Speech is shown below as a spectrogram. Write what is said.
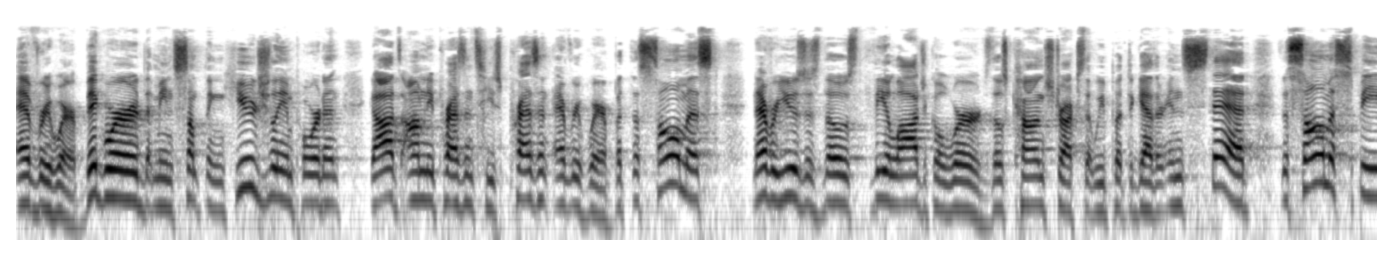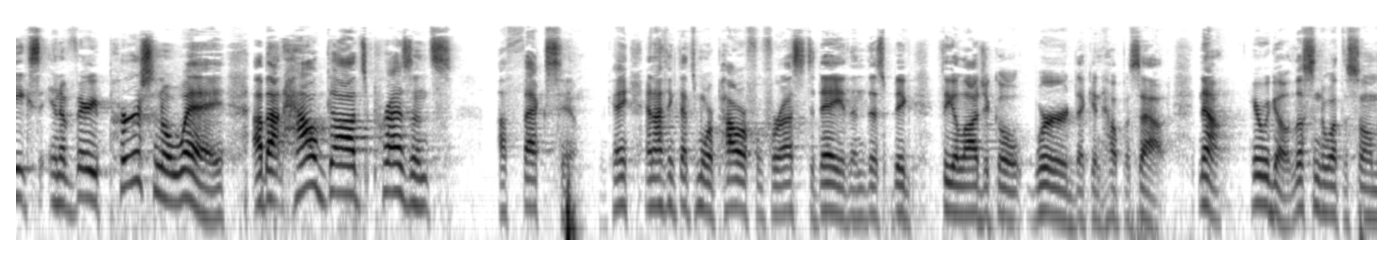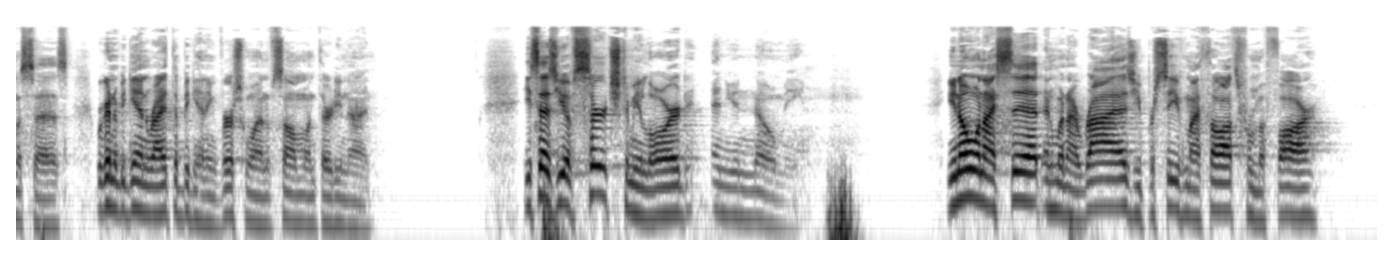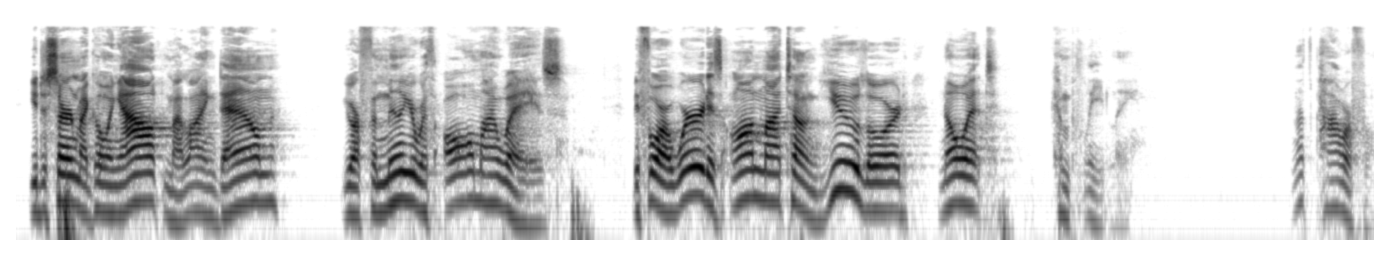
everywhere. Big word that means something hugely important. God's omnipresence, He's present everywhere. But the psalmist never uses those theological words, those constructs that we put together. Instead, the psalmist speaks in a very personal way about how God's presence affects him. Okay? And I think that's more powerful for us today than this big theological word that can help us out. Now, here we go. Listen to what the psalmist says. We're going to begin right at the beginning, verse 1 of Psalm 139. He says, You have searched me, Lord, and you know me. You know when I sit and when I rise, you perceive my thoughts from afar. You discern my going out, my lying down. You are familiar with all my ways. Before a word is on my tongue, you, Lord, know it completely. And that's powerful.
